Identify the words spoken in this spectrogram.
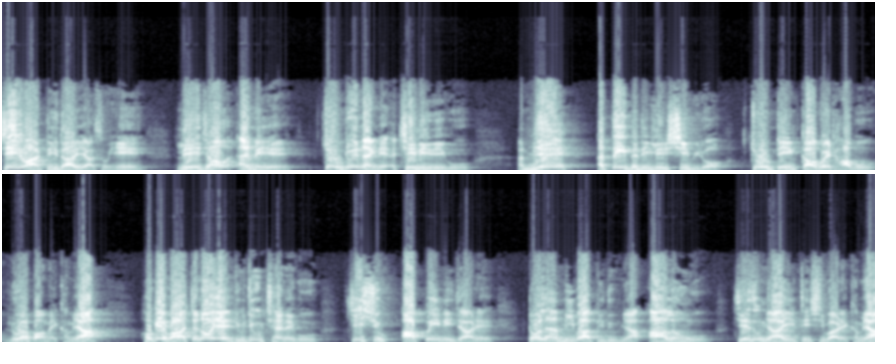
ကျေးရွာဒေသတွေရာဆိုရင်လေချောင်းအန်ရဲ့ကြုံတွေ့နိုင်တဲ့အခြေအနေတွေကိုအမြဲအတိတ်တတိလေးရှိပြီးတော့ကြိုတင်ကာကွယ်ထားဖို့လိုအပ်ပါမယ်ခင်ဗျာ ဟုတ်ကဲ့ပါကျွန်တော်ရဲ့ YouTube Channel ကိုကြည့်ရှုအားပေးနေကြတဲ့တော်လန်မိဘပြည်သူများအားလုံးကိုကျေးဇူးအများကြီးတင်ရှိပါတယ်ခင်ဗျာ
